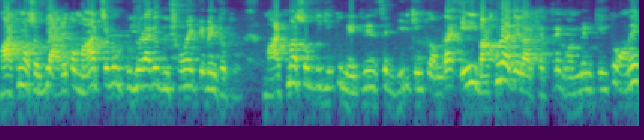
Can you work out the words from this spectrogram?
মার্চ মাস অবধি, আগে তো মার্চ এবং পুজোর আগে দু সময় পেমেন্ট হতো। মার্চ মাস অবধি কিন্তু মেনটেনেন্সের বিল কিন্তু আমরা এই বাঁকুড়া জেলার ক্ষেত্রে গভর্নমেন্ট কিন্তু অনেক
